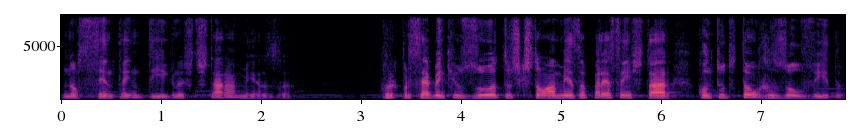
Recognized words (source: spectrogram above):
não se sentem dignas de estar à mesa. Porque percebem que os outros que estão à mesa parecem estar com tudo tão resolvido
